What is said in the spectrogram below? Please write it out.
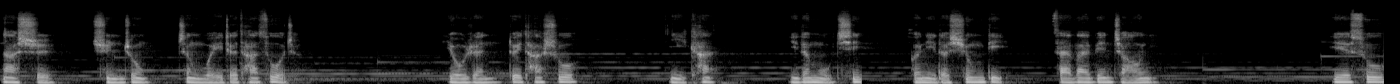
那时，群众正围着他坐着。有人对他说。你看，你的母亲和你的兄弟在外边找你。耶稣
